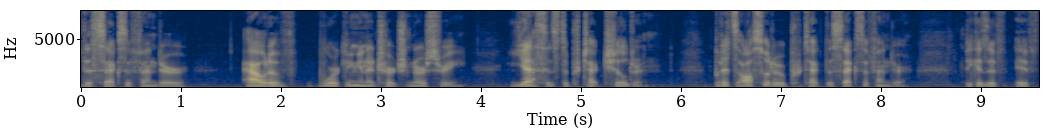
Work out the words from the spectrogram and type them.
the sex offender out of working in a church nursery, yes, it's to protect children, but it's also to protect the sex offender. Because if, if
